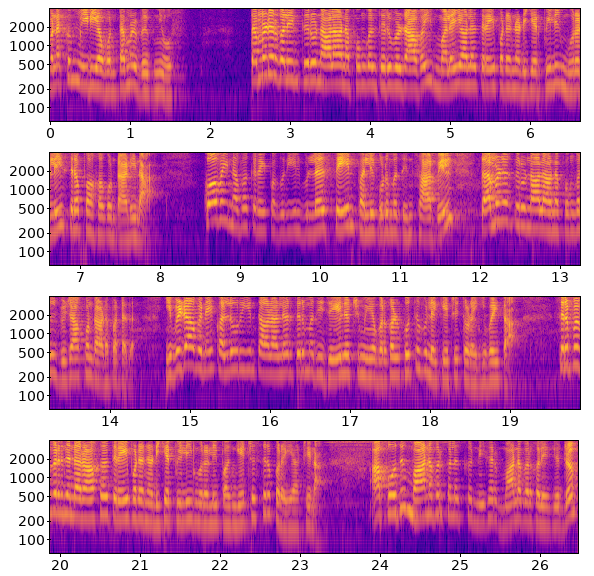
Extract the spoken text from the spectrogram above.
வணக்கம் media one Tamil web news. தமிழர்களின் திருநாளான பொங்கல் திருவிழாவை மலையாள திரைப்பட நடிகர் பிலி முரளி சிறப்பாக கொண்டாடினார். கோவை நவக்கரை பகுதியில் உள்ள சேன் பள்ளி குடும்பத்தின் சார்பில் தமிழர் திருநாளான பொங்கல் விழா கொண்டாடப்பட்டது. இவ்விழாவினை கல்லூரியின் தாளாளர் திருமதி ஜெயலட்சுமி அவர்கள் குத்துவிளக்கேற்றி தொடங்கி வைத்தார். சிறப்பு விருந்தினராக திரைப்பட நடிகர் பிலி முரளி பங்கேற்று சிறப்புரையாற்றினார். அப்போது மாணவர்களுக்கு நிகர் மாணவர்களே என்றும்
